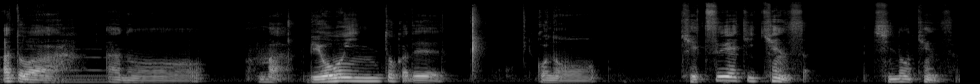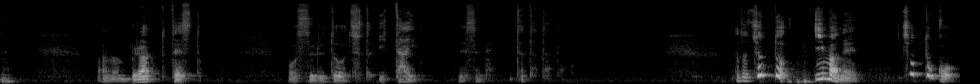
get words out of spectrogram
あとはあのまあ病院とかでこの血液検査血の検査ね。あのブラッドテストをするとちょっと痛いですよね。痛たたたあとちょっと今ねちょっとこ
